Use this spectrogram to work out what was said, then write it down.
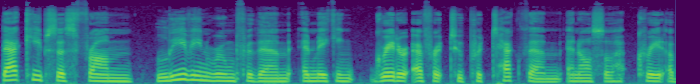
that keeps us from leaving room for them and making greater effort to protect them and also create a,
